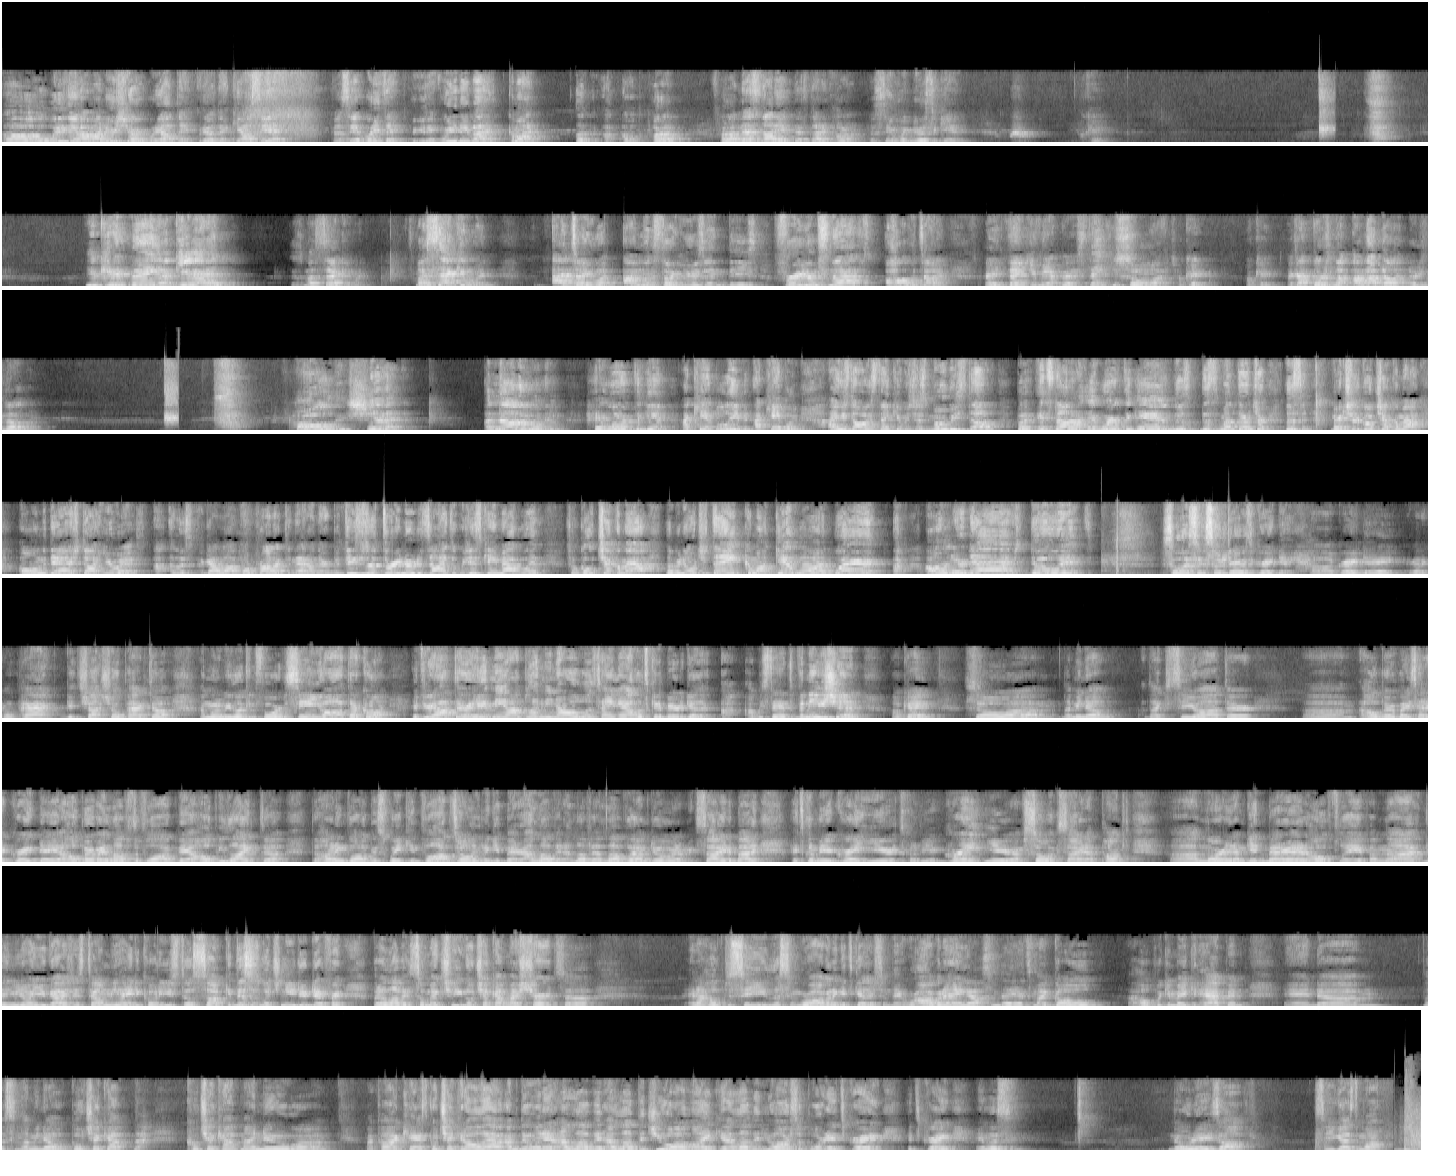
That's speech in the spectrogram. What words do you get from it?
Oh, what do you think about my new shirt? What do y'all think? What do y'all think? Can y'all see it? Can y'all see it? What do you think? What do you think? What do you think about it? Come on. Look. Uh, oh, hold on. Hold on. That's not it. That's not it. Hold on. Let's see if we can do this again. Whew. Okay. You kidding me? Again? This is my second one. It's my second one. I tell you what, I'm gonna start using these freedom snaps all the time. Hey, thank you, Mat Best. Thank you so much. Okay, okay. I got. There's not. I'm not done. There's another one. Holy shit! Another one! It worked again. I can't believe it. I can't believe it. I used to always think it was just movie stuff, but it's not. It worked again. This, this is my third shirt. Listen, make sure to go check them out. OwnTheDash.us. I, listen, I got a lot more product than that on there, but these are the three new designs that we just came out with, so go check them out. Let me know what you think. Come on, get one. Where? On your dash. Do it. So listen, so today was a great day. Uh, great day. I gotta go pack, get shot show packed up. I'm gonna be looking forward to seeing you all out there. Come on, if you're out there, hit me up. Let me know. Let's hang out. Let's get a beer together. Uh, I'll be staying at the Venetian. Okay. So um, let me know. I'd like to see you all out there. Um, I hope everybody's had a great day. I hope everybody loves the vlog day. I hope you liked uh, the hunting vlog this week. And vlogs are only going to get better. I love it. I love it. I love what I'm doing. I'm excited about it. It's going to be a great year. It's going to be a great year. I'm so excited. I'm pumped. Uh, I'm learning. I'm getting better at it. Hopefully, if I'm not, then you know, you guys just tell me, hey, Dakota, you still suck. This is what you need to do different. But I love it. So make sure you go check out my shirts. Uh, and I hope to see you. Listen, we're all going to get together someday. We're all going to hang out someday. That's my goal. I hope we can make it happen. And um, listen, let me know. Go check out. Go check out my new uh, my podcast. Go check it all out. I'm doing it. I love it. I love that you all like it. I love that you all are supporting it. It's great. It's great. And listen, no days off. See you guys tomorrow.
